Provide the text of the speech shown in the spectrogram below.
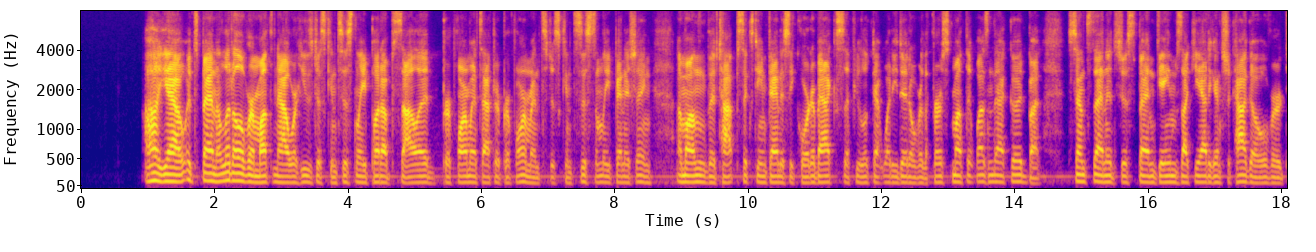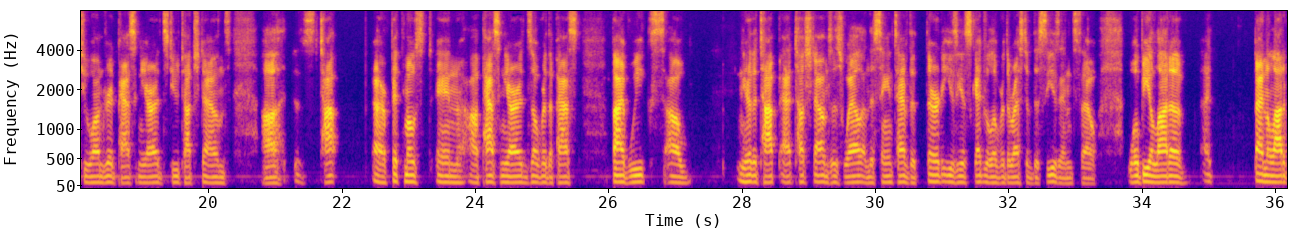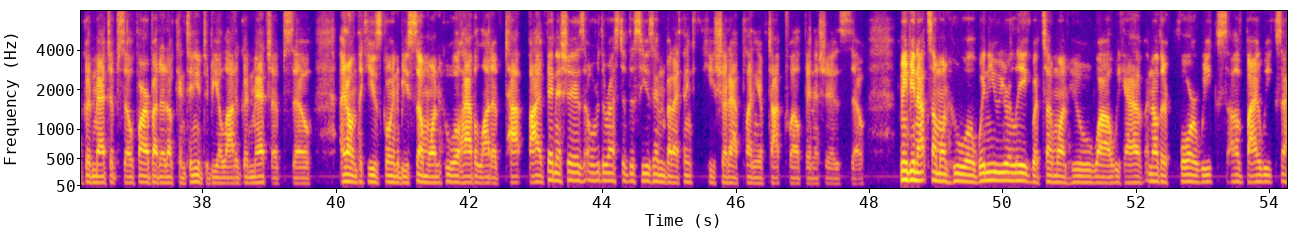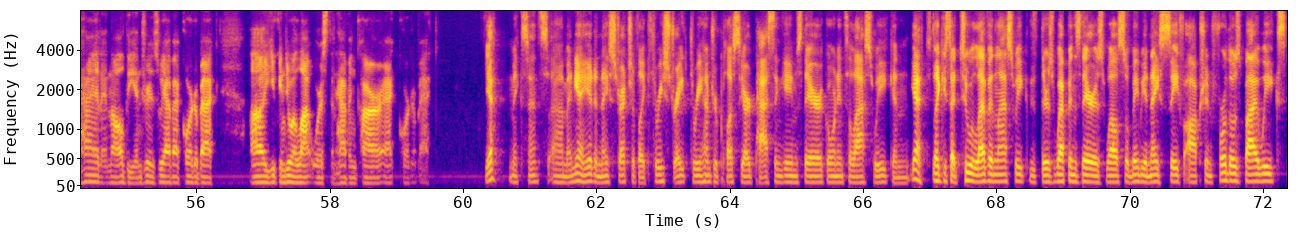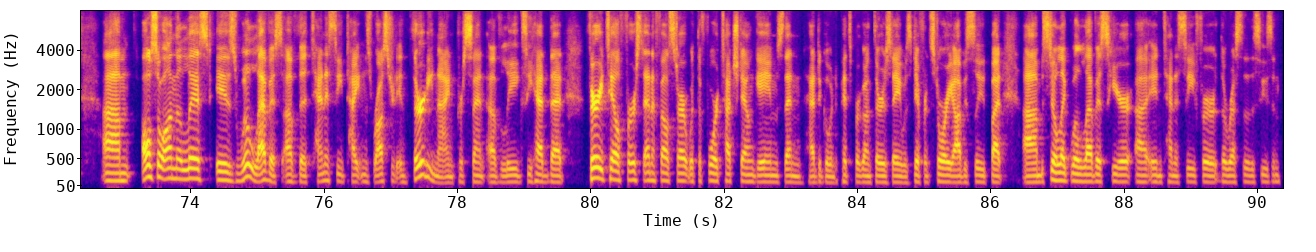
Uh, yeah, it's been a little over a month now where he's just consistently put up solid performance after performance, just consistently finishing among the top 16 fantasy quarterbacks. If you looked at what he did over the first month, it wasn't that good, but since then, it's just been games like he had against Chicago over 200 passing yards, two touchdowns, uh, top or uh, fifth most in uh, passing yards over the past five weeks. Uh, near the top at touchdowns as well. And the Saints have the third easiest schedule over the rest of the season. So will be a lot of uh, been a lot of good matchups so far, but it'll continue to be a lot of good matchups. So I don't think he's going to be someone who will have a lot of top five finishes over the rest of the season, but I think he should have plenty of top 12 finishes. So maybe not someone who will win you your league, but someone who, while we have another four weeks of bye weeks ahead and all the injuries we have at quarterback, uh, you can do a lot worse than having Carr at quarterback. Yeah, makes sense. Um, and yeah, he had a nice stretch of like three straight 300 plus yard passing games there going into last week. And yeah, like you said, 211 last week. There's weapons there as well. So maybe a nice safe option for those bye weeks. Um, also on the list is Will Levis of the Tennessee Titans, rostered in 39% of leagues. He had that fairy tale first NFL start with the four touchdown games, then had to go into Pittsburgh on Thursday. It was a different story, obviously, but um, still like Will Levis here uh, in Tennessee for the rest of the season.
